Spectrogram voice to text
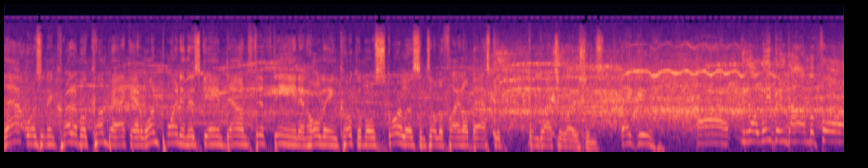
that was an incredible comeback at one point in this game, down 15 and holding Kokomo scoreless until the final basket. Congratulations. Thank you. Uh, you know, we've been down before,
